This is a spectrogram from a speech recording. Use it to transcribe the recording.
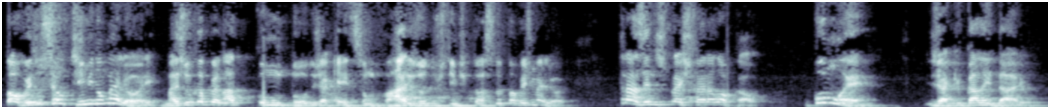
talvez o seu time não melhore. Mas o campeonato como um todo, já que são vários outros times que estão assinando, talvez melhore. Trazendo isso para a esfera local. Como é, já que o calendário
